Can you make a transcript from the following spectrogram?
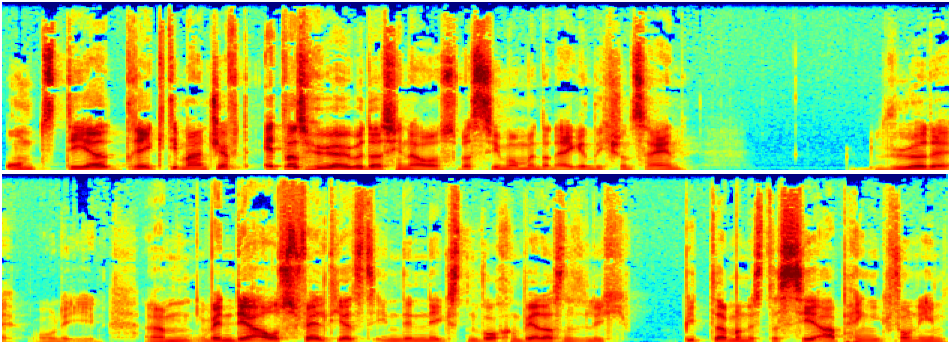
und der trägt die Mannschaft etwas höher über das hinaus, was sie momentan eigentlich schon sein würde ohne ihn. Ähm, wenn der ausfällt jetzt in den nächsten Wochen, wäre das natürlich bitter. Man ist da sehr abhängig von ihm.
